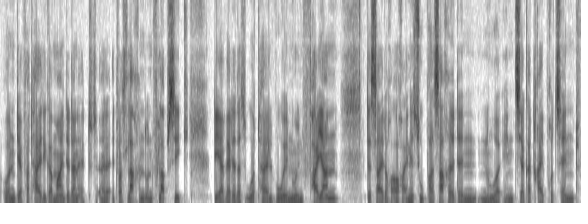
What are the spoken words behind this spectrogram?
Und der Verteidiger meinte dann et, äh, etwas lachend und flapsig, der werde das Urteil wohl nun feiern. Das sei doch auch eine super Sache, denn nur in circa drei Prozent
